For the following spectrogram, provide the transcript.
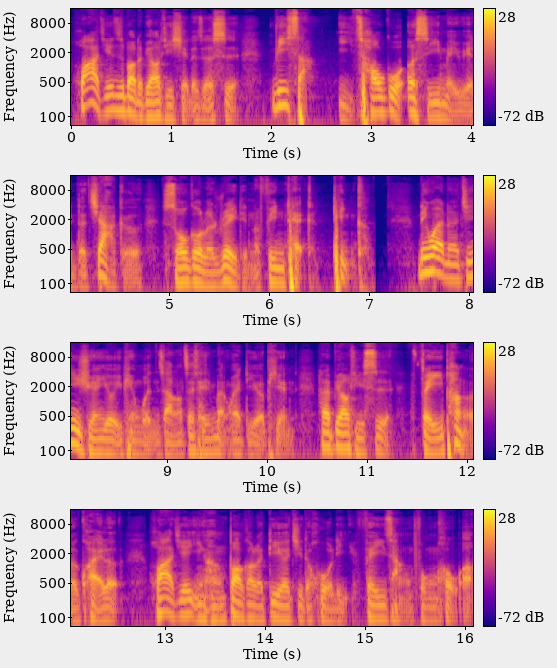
华尔街日报的标题写的则是 Visa 以超过二十亿美元的价格收购了瑞典的 FinTech Tink。另外呢，经济学人有一篇文章在财经板块第二篇，它的标题是肥胖而快乐，华尔街银行报告了第二季的获利非常丰厚啊。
